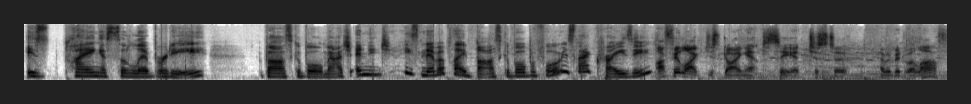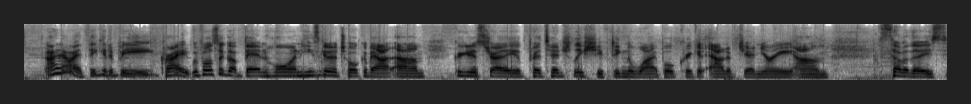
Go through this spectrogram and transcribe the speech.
is playing a celebrity basketball match, and he's never played basketball before. Is that crazy? I feel like just going out to see it just to have a bit of a laugh. I know. I think it'd be great. We've also got Ben Horne. He's going to talk about um, Cricket Australia potentially shifting the white ball cricket out of January. Um, some of those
